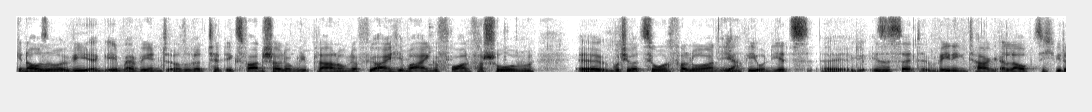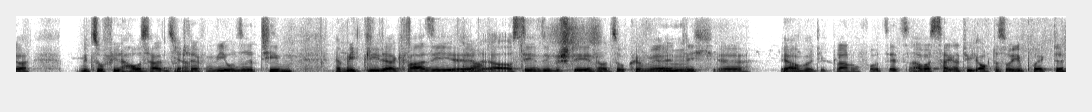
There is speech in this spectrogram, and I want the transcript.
Genauso wie eben erwähnt, unsere TEDx-Veranstaltung, die Planung dafür eigentlich immer eingefroren, verschoben, äh, Motivation verloren Ja. irgendwie und jetzt äh, ist es seit wenigen Tagen erlaubt, sich wieder mit so vielen Haushalten zu Ja. treffen, wie unsere Teammitglieder quasi, äh, Ja. aus denen sie bestehen. Und so können wir endlich äh, ja, bald die Planung fortsetzen. Aber es zeigt natürlich auch, dass solche Projekte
